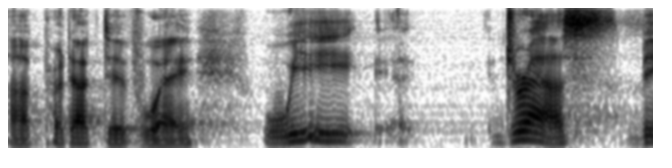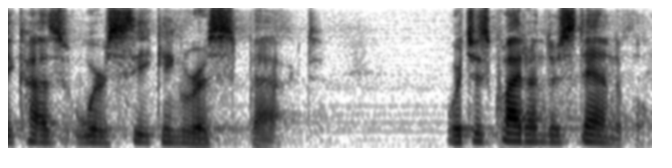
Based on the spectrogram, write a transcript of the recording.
uh, productive way. We dress because we're seeking respect, which is quite understandable.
